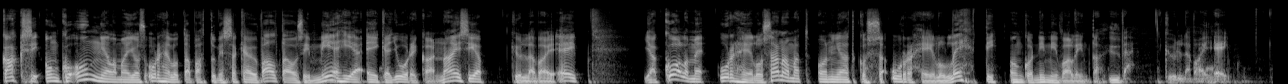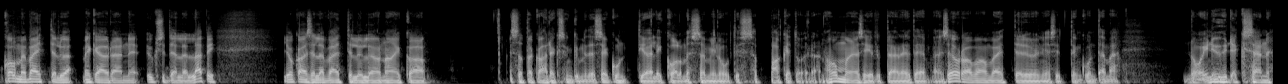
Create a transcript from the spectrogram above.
Kaksi, onko ongelma, jos urheilutapahtumissa käy valtaosin miehiä eikä juurikaan naisia, kyllä vai ei? Ja kolme, urheilusanomat on jatkossa urheilulehti. Onko nimivalinta hyvä? Kyllä vai ei? Kolme väittelyä, me käydään ne yksitellen läpi. Jokaiselle väittelylle on aikaa 180 sekuntia, eli kolmessa minuutissa paketoidaan homma ja siirrytään eteenpäin seuraavaan väittelyyn. Ja sitten kun tämä noin yhdeksän,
